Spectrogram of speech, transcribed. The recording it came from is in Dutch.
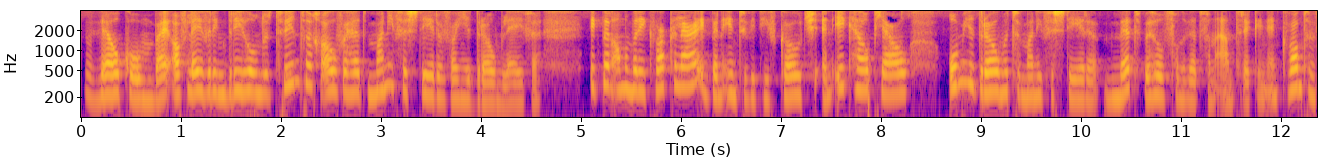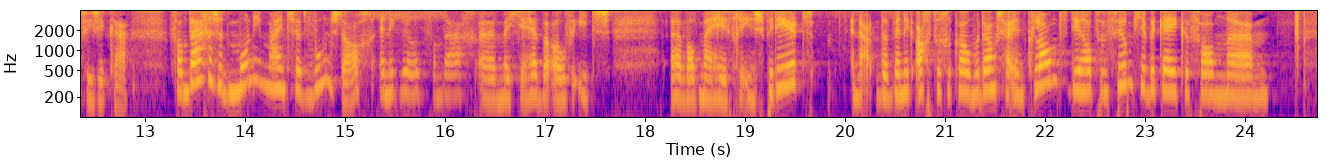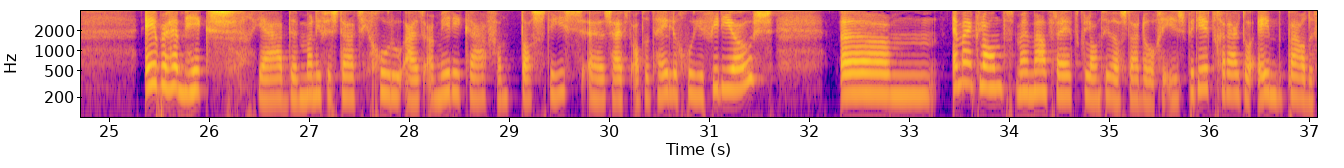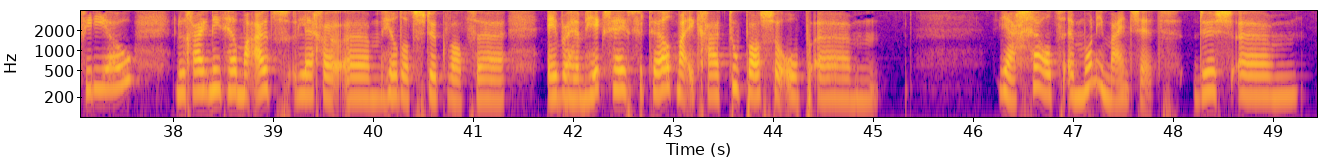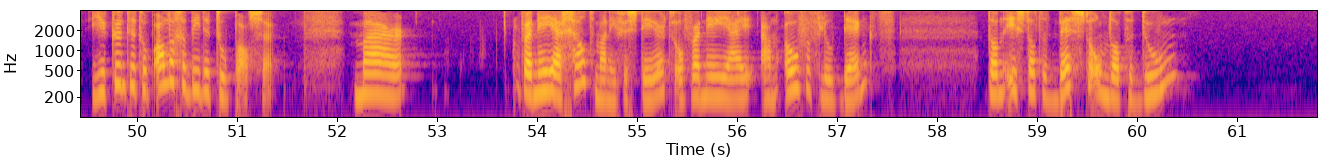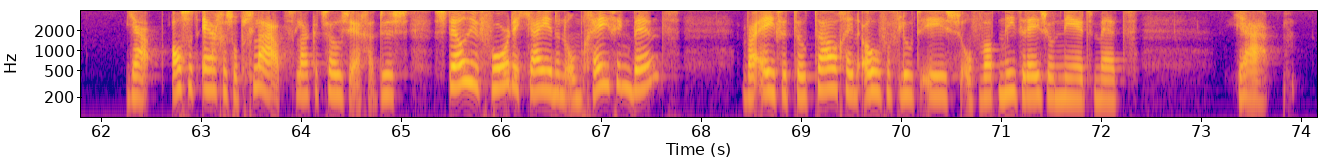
Welkom bij aflevering 320 over het manifesteren van je droomleven. Ik ben Annemarie Kwakkelaar, ik ben intuïtief coach en ik help jou om je dromen te manifesteren met behulp van de wet van aantrekking en kwantumfysica. Vandaag is het Money Mindset woensdag en ik wil het vandaag uh, met je hebben over iets uh, wat mij heeft geïnspireerd. En nou, daar ben ik achter gekomen dankzij een klant die had een filmpje bekeken van... Uh, Abraham Hicks, ja, de manifestatiegoeroe uit Amerika, fantastisch. Uh, zij heeft altijd hele goede video's. Um, en mijn klant, mijn maatrechtsklant, die was daardoor geïnspireerd geraakt door één bepaalde video. Nu ga ik niet helemaal uitleggen um, heel dat stuk wat uh, Abraham Hicks heeft verteld, maar ik ga het toepassen op um, ja, geld en money mindset. Dus je kunt dit op alle gebieden toepassen. Maar wanneer jij geld manifesteert of wanneer jij aan overvloed denkt, dan is dat het beste om dat te doen. Ja, als het ergens op slaat, laat ik het zo zeggen. Dus stel je voor dat jij in een omgeving bent waar even totaal geen overvloed is of wat niet resoneert met, ja,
